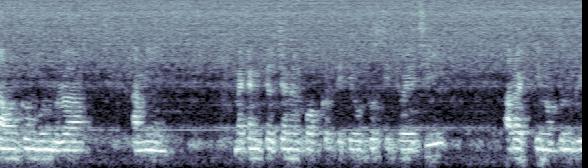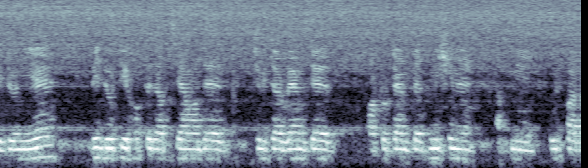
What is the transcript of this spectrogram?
আসসালামু আলাইকুম বন্ধুরা, আমি মেকানিক্যাল চ্যানেল পক্ষ থেকে উপস্থিত হয়েছি। আরও একটি নতুন ভিডিও নিয়ে। ভিডিওটি হতে যাচ্ছে আমাদের টুইটার ব্র্যান্ডের অটো টেমপ্লেট মেশিনে আপনি উইপার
